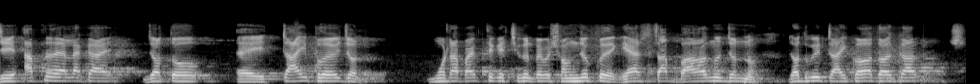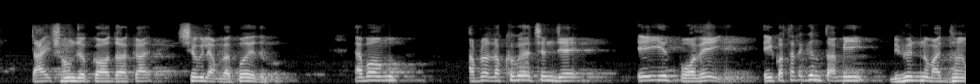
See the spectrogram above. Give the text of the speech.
যে, আপনার এলাকায় যত এই টাই প্রয়োজন, মোটা পাইপ থেকে চিকন পাইপে সংযোগ করে গ্যাস চাপ বাড়ানোর জন্য যতগুলি টাই করা দরকার, টাই সংযোগ করা দরকার, সেগুলি আমরা করে দেব। এবং আপনারা লক্ষ্য করেছেন যে এই পরেই, এই কথাটা কিন্তু আমি বিভিন্ন মাধ্যমে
